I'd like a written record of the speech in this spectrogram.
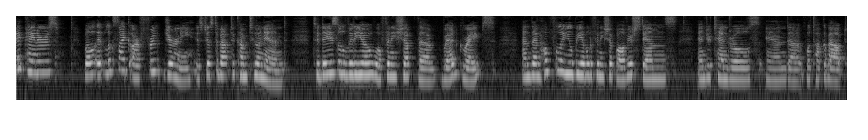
Hey painters! Well, it looks like our fruit journey is just about to come to an end. Today's little video will finish up the red grapes and then hopefully you'll be able to finish up all of your stems and your tendrils and uh, we'll talk about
